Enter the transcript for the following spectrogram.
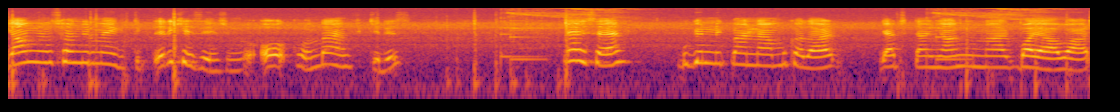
yangını söndürmeye gittikleri kesin şimdi. O konuda hemfikiriz. Neyse. Bugünlük benden bu kadar. Gerçekten yangınlar bayağı var.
